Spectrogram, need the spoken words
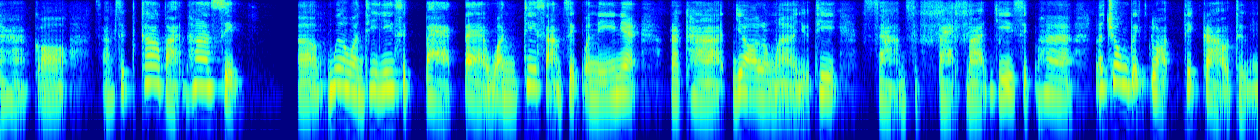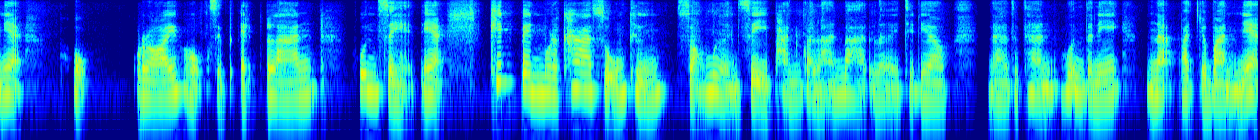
นะคะก็สามสิบเก้าบาทห้าสิบเมื่อวันที่ 28 แต่วันที่ 30 วันนี้เนี่ย ราคาย่อลงมาอยู่ที่ 38 บาท 25 และช่วงบิ๊กลอตที่กล่าวถึงเนี่ย661 ล้านหุ้นเศษเนี่ยคิดเป็นมูลค่าสูงถึง 24,000 กว่าล้านบาทเลยทีเดียวนะทุกท่านหุ้นตัวนี้ณปัจจุบันเนี่ย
